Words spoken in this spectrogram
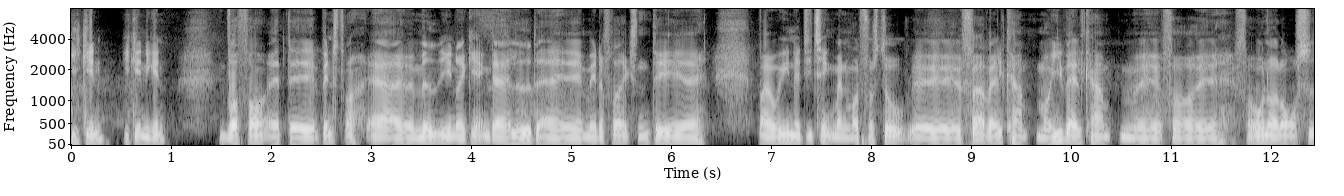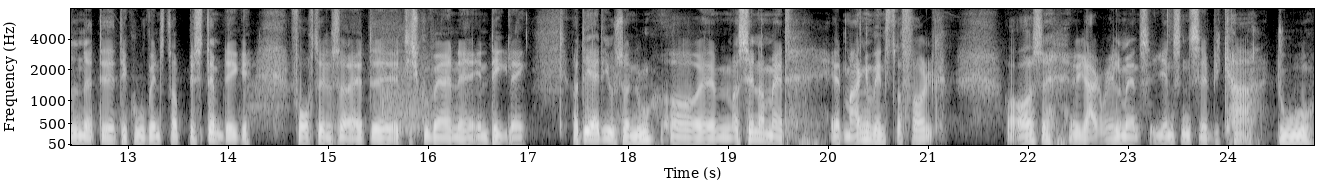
igen, igen, igen, hvorfor at øh, Venstre er med i en regering, der er ledet af øh, Mette Frederiksen. Det øh, var jo en af de ting, man måtte forstå øh, før valgkampen og i valgkampen øh, for, øh, for under et år siden, at øh, det kunne Venstre bestemt ikke forestille sig, at, øh, at de skulle være en, øh, en del af. Og det er de jo så nu, og, øh, og selvom at, at mange venstrefolk og også øh, Jakob Ellemanns Jensens øh, vikar, duo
